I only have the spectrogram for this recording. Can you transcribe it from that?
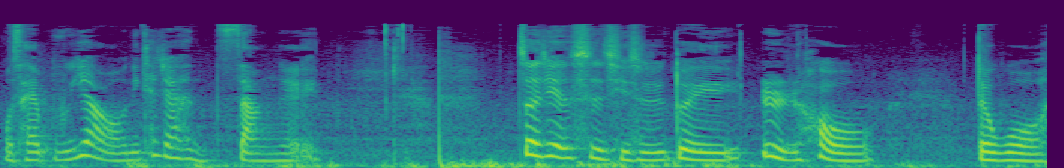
我才不要，你看起来很脏诶。”这件事其实对日后的我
